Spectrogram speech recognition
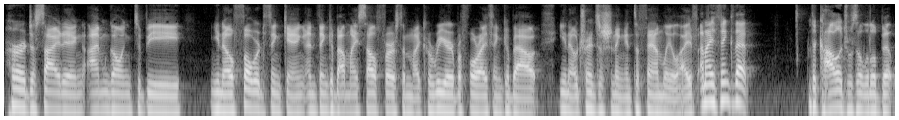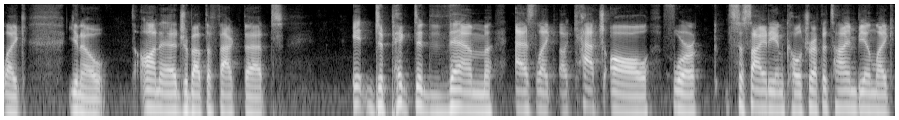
her deciding i'm going to be you know forward thinking and think about myself first and my career before i think about you know transitioning into family life and i think that the college was a little bit like you know on edge about the fact that it depicted them as like a catch-all for society and culture at the time being like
